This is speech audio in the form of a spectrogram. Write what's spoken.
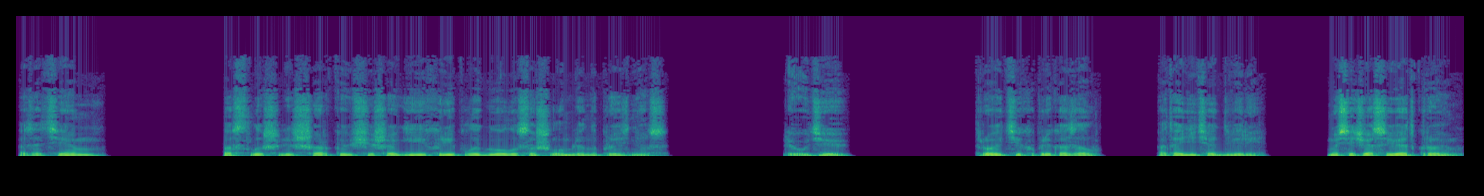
а затем послышались шаркающие шаги, и хриплый голос ошеломленно произнес. «Люди!» Трой тихо приказал. «Отойдите от двери. Мы сейчас ее откроем».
